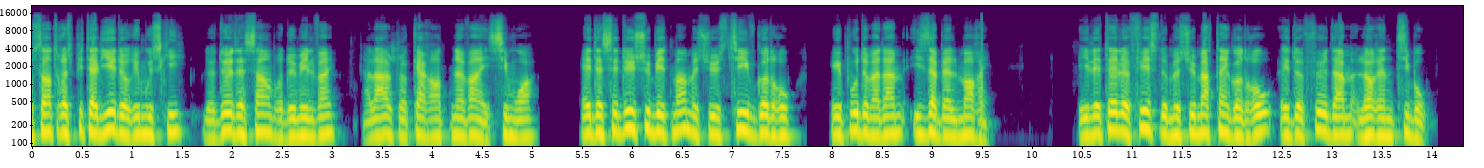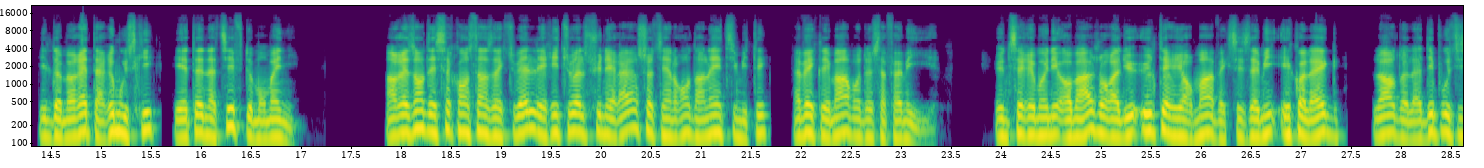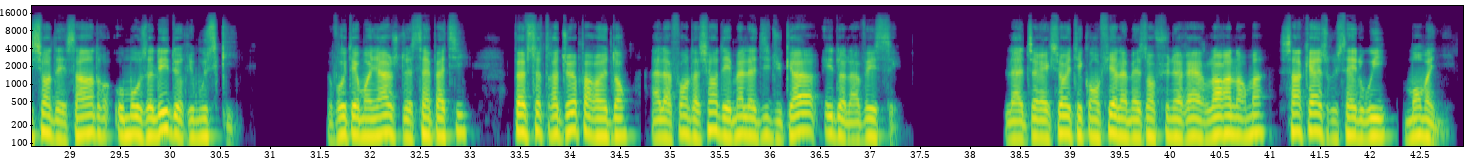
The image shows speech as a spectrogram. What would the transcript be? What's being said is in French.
au centre hospitalier de Rimouski le 2 décembre 2020, à l'âge de 49 ans et 6 mois, est décédé subitement M. Steve Godreau, époux de Mme Isabelle Morin. Il était le fils de M. Martin Godreau et de feu Dame Lorraine Thibault. Il demeurait à Rimouski et était natif de Montmagny. En raison des circonstances actuelles, les rituels funéraires se tiendront dans l'intimité avec les membres de sa famille. Une cérémonie hommage aura lieu ultérieurement avec ses amis et collègues lors de la déposition des cendres au mausolée de Rimouski. Vos témoignages de sympathie peuvent se traduire par un don à la Fondation des maladies du cœur et de l'AVC. La direction a été confiée à la maison funéraire Laurent Normand, 115 rue Saint-Louis, Montmagny.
